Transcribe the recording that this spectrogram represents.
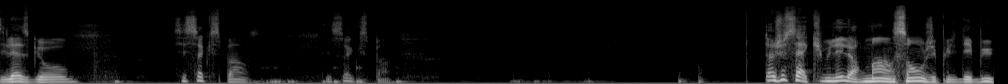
let's go. C'est ça qui se passe. C'est ça qui se passe. T'as juste à accumuler leurs mensonges depuis le début.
